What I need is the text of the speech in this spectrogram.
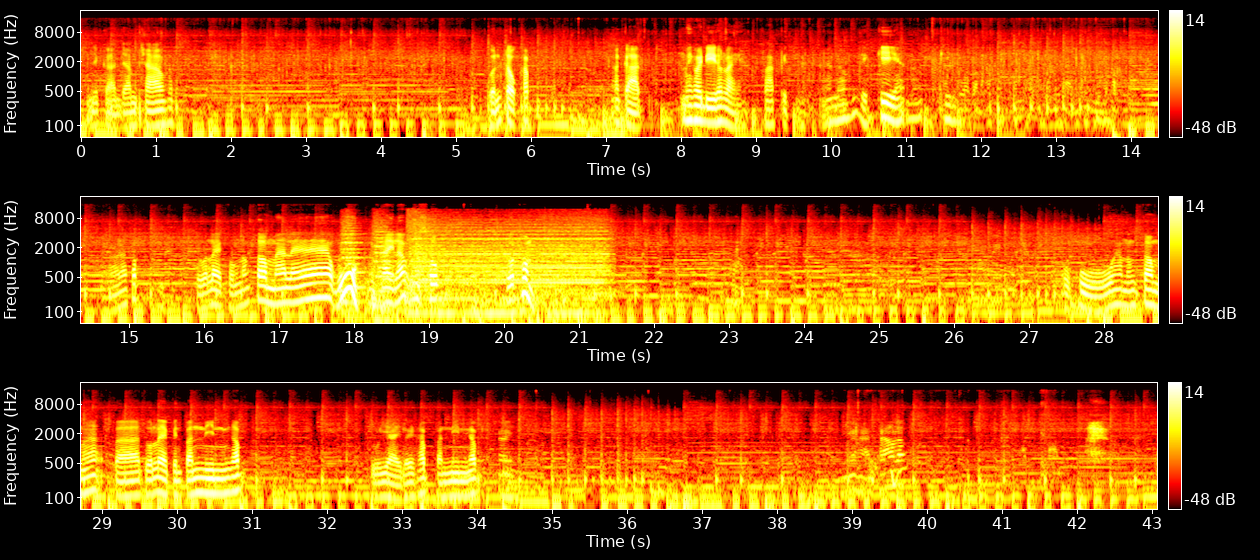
บรรยากาศยามเช้าครับฝนตกครับ อากาศไม่ค่อยดีเท่าไหร่ฟ้าปิดนะอะน้องเอกกี้ฮะ น้องเอกกี้เอาแล้วครับตัวแรกของน้องต้อมมาแล้ววู้ใช่แล้วนี่ชกรถทุ่มโอ้โหครับน้องต้อมฮะปลาตัวแรกเป็นปลานินครับ ตัวใหญ่เลยครับปลานินครับ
